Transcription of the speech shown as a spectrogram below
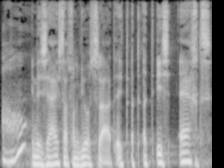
Oh, In de zijstad van de Wieboudstraat. Het, het, het is echt...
